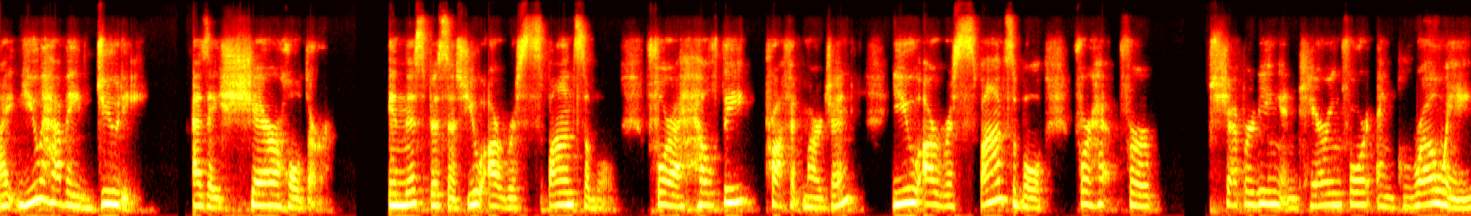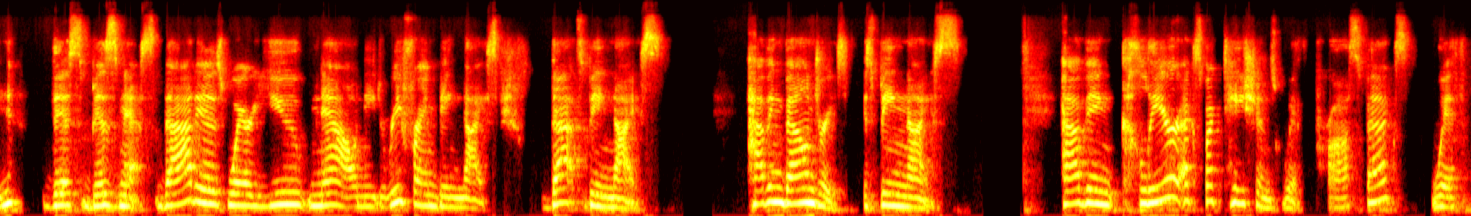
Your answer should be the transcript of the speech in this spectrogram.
Right? You have a duty as a shareholder in this business. You are responsible for a healthy profit margin. You are responsible for, for shepherding and caring for and growing this business. That is where you now need to reframe being nice. That's being nice. Having boundaries is being nice. Having clear expectations with prospects, with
